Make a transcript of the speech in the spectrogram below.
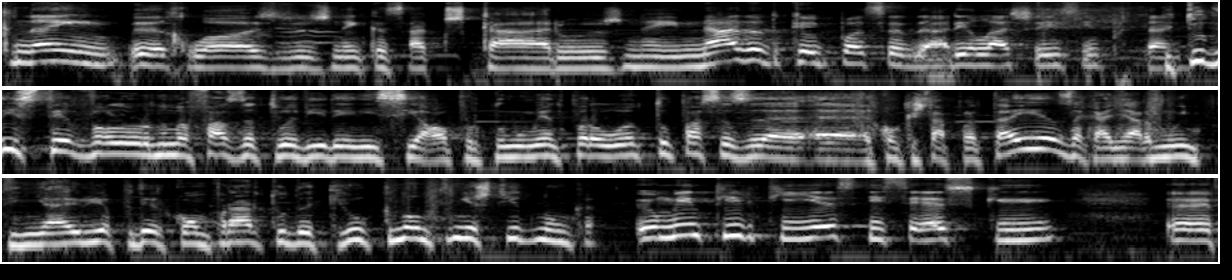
que nem eh, relógios, nem casacos caros, nem nada do que eu lhe possa dar, ele acha isso E importante. tudo isso teve valor numa fase da tua vida inicial, porque de um momento para o outro tu passas a, a conquistar plateias, a ganhar muito dinheiro e a poder comprar tudo aquilo que não tinhas tido nunca. Eu mentir-te-ia se dissesse que eh,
